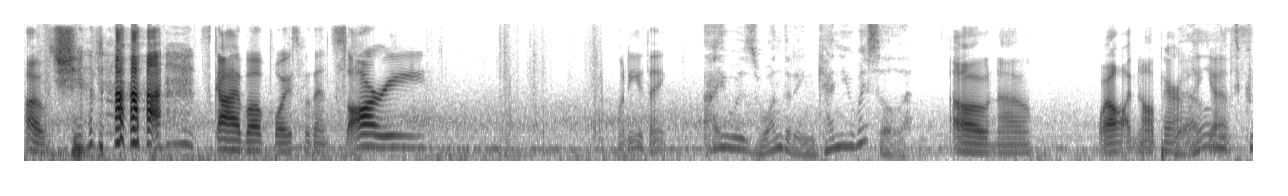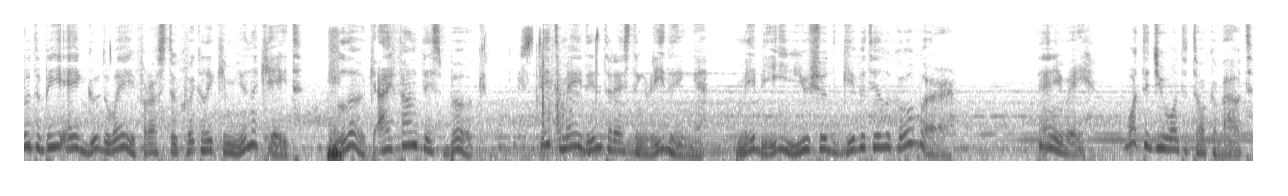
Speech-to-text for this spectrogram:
Oh shit. Sky above, voice within. Sorry. What do you think? I was wondering, can you whistle? Oh no. Well, no, apparently, well, yes. it could be a good way for us to quickly communicate. Look, I found this book. It made interesting reading. Maybe you should give it a look over. Anyway, what did you want to talk about?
